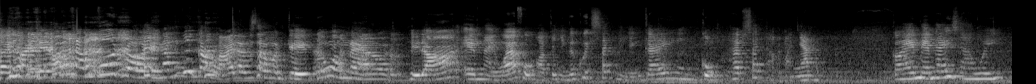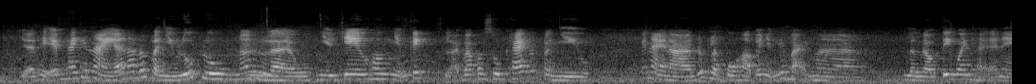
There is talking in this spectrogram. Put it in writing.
lại hoài đeo hết 5 phút rồi thì 5 phút còn lại làm sao mà kịp đúng không nào? Thì đó em này quá phù hợp cho những cái quick sex và những cái cuộc hấp sex thật là nhanh. Còn em em thấy sao quý Dạ thì em thấy cái này á, nó rất là nhiều loop luôn. Nó Ừ. là nhiều treo hơn những cái loại bao cao su khác rất là nhiều. Cái này là rất là phù hợp với những cái bạn mà lần đầu tiên quan hệ nè.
